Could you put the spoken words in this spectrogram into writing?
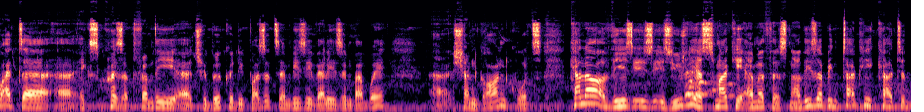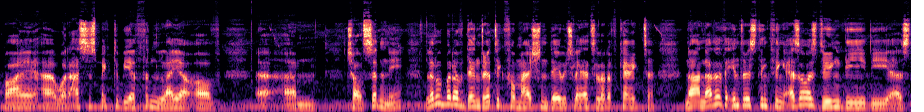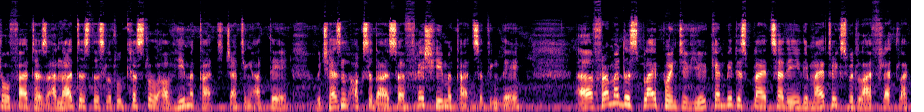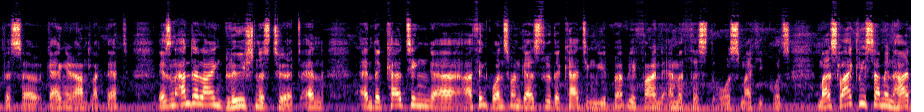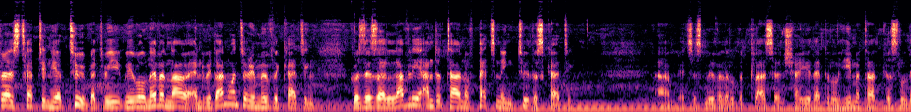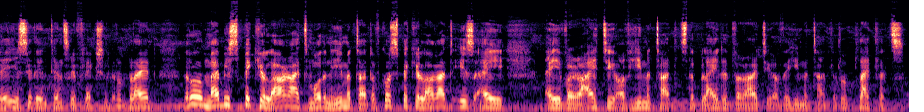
quite uh, uh, exquisite from the uh, Chibuku deposits, Zambezi Valley, Zimbabwe. Uh, Shangaan quartz. Color of these is, is usually a smoky amethyst. Now, these have been totally coated by uh, what I suspect to be a thin layer of uh, um, chalcedony. Little bit of dendritic formation there, which adds a lot of character. Now, another th interesting thing, as I was doing the, the uh, still photos, I noticed this little crystal of hematite jutting out there, which hasn't oxidized. So, fresh hematite sitting there. Uh, from a display point of view, can be displayed so the, the matrix would lie flat like this, so going around like that. There's an underlying bluishness to it, and and the coating, uh, I think once one goes through the coating, you'd probably find amethyst or smoky quartz. Most likely some anhydrite is trapped in here too, but we, we will never know, and we don't want to remove the coating because there's a lovely undertone of patterning to this coating. Um, let's just move a little bit closer and show you that little hematite crystal there. You see the intense reflection. Little blade, little maybe specularite more than hematite. Of course, specularite is a a variety of hematite. It's the bladed variety of the hematite. Little platelets.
